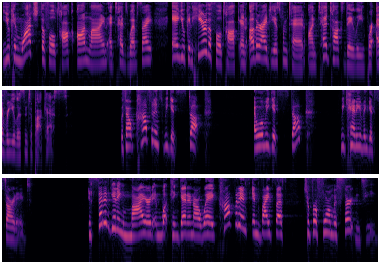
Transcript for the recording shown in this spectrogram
You can watch the full talk online at TED's website, and you can hear the full talk and other ideas from TED on TED Talks Daily, wherever you listen to podcasts. Without confidence, we get stuck. And when we get stuck, we can't even get started. Instead of getting mired in what can get in our way, confidence invites us to perform with certainty.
